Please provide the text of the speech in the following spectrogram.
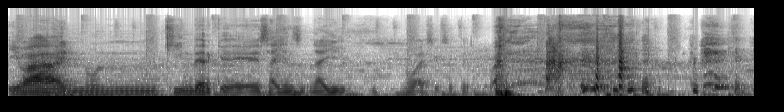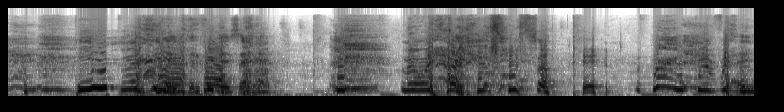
iba en un kinder que es ahí, en- ahí no voy a decir Sotero. Delfines. No voy a decir soltero. Ay,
